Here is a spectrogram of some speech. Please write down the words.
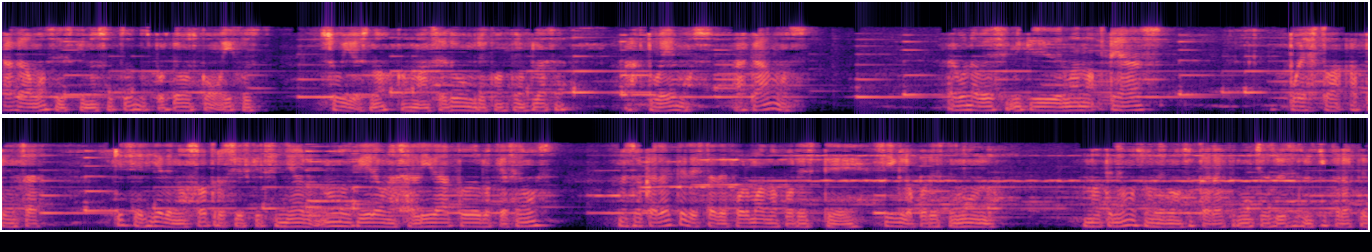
hagamos es que nosotros nos portemos como hijos suyos, ¿no? Con mansedumbre, con templanza, actuemos, hagamos ¿Alguna vez, mi querido hermano, te has puesto a pensar qué sería de nosotros si es que el Señor no nos diera una salida a todo lo que hacemos? Nuestro carácter está deformado por este siglo, por este mundo. No tenemos un hermoso carácter. Muchas veces nuestro carácter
